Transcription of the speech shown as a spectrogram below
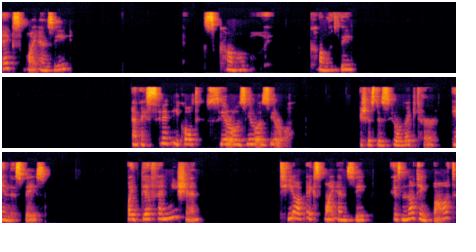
x, y, and z, x, comma, y, comma, z, and I set it equal to 0, 0, 0, which is the zero vector in the space. By definition, t of x, y, and z is nothing but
